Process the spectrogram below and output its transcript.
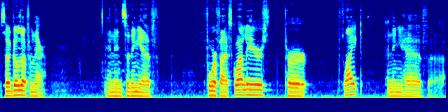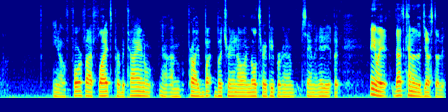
so it goes up from there. And then so then you have four or five squad leaders per flight, and then you have you know four or five flights per battalion. You know, I'm probably butchering it. All my military people are going to say I'm an idiot, but anyway, that's kind of the gist of it.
